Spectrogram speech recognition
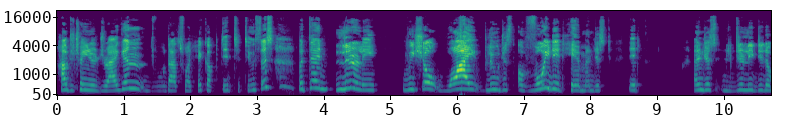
How to Train Your Dragon. That's what Hiccup did to Toothless. But then, literally, we show why Blue just avoided him and just did, and just literally did a,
